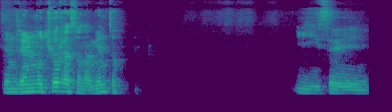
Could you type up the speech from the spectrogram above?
tendrían mucho razonamiento y se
